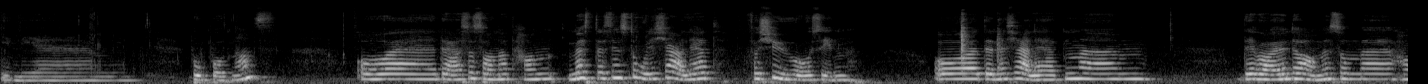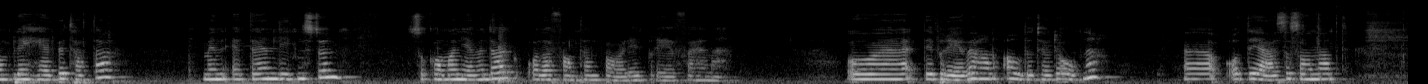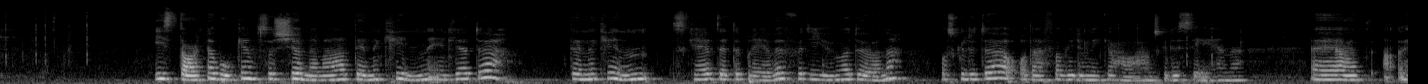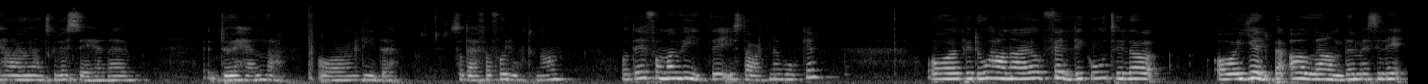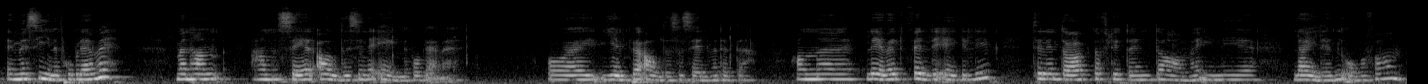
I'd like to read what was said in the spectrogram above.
inn i bokbåten hans. Og det er altså sånn at han møtte sin store kjærlighet for 20 år siden. Og denne kjærligheten eh, Det var jo en dame som eh, han ble helt betatt av. Men etter en liten stund så kom han hjem en dag, og da fant han bare et brev for henne. Og eh, det brevet han aldri turte å åpne. Og det er altså sånn at i starten av boken så skjønner man at denne kvinnen egentlig er død. Denne kvinnen skrev dette brevet fordi hun var døende og skulle dø, og derfor ville hun ikke ha Han skulle se henne eh, at, Han skulle se henne dø hen, da, og lide. Så derfor forlot hun ham. Og det får man vite i starten av boken. Og Pedro han er jo veldig god til å, å hjelpe alle andre med sine, med sine problemer. Men han, han, ser alle sine egne problemer. Og hjelper alle seg selv med dette. Han uh, lever et veldig eget liv til en dag da flytta en dame inn i eh, leiligheten overfor han.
